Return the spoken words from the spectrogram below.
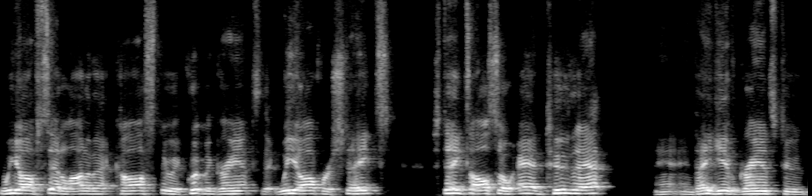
we offset a lot of that cost through equipment grants that we offer states. States also add to that, and, and they give grants to,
